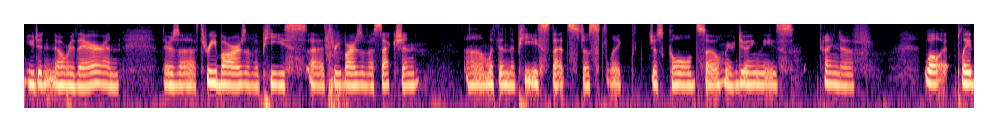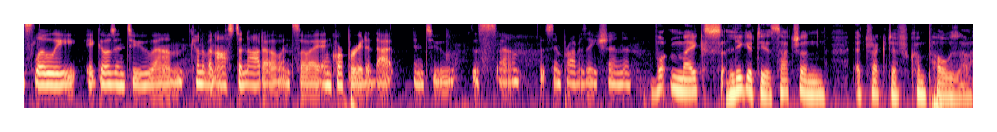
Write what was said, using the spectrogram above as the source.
you didn't know were there, and there's a three bars of a piece, uh, three bars of a section um, within the piece that's just like just gold. So we're doing these kind of well, played slowly, it goes into um, kind of an ostinato, and so I incorporated that into this um, this improvisation. And what makes Ligeti such an attractive composer?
